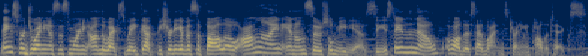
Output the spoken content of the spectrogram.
Thanks for joining us this morning on the WEX Wake Up. Be sure to give us a follow online and on social media so you stay in the know of all those headlines trending in politics.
